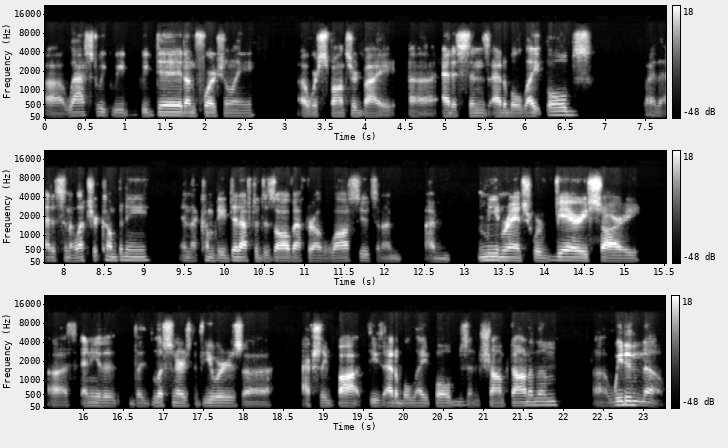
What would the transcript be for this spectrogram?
Uh, last week we we did unfortunately uh, we're sponsored by uh, Edison's edible light bulbs by the Edison Electric Company, and that company did have to dissolve after all the lawsuits. And I'm I'm me and Ranch we're very sorry uh, if any of the the listeners, the viewers, uh, actually bought these edible light bulbs and chomped onto them. Uh, we didn't know.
